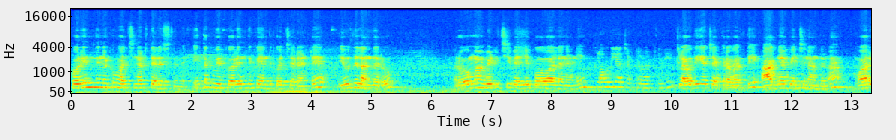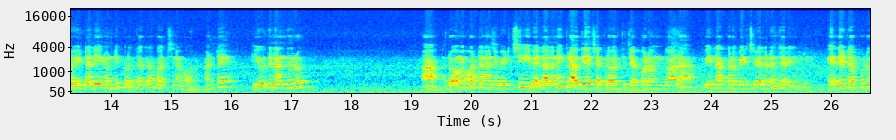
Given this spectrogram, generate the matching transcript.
కొరిందునకు వచ్చినట్టు తెలుస్తుంది. ఇంతకు వీరు కొరిందుకు ఎందుకు వచ్చారంటే యూదులందరూ రోమా విడిచి వెళ్ళిపోవాలనని క్లౌదియా చక్రవర్తి ఆజ్ఞాపించినందున వారు ఇటలీ నుండి కృతగా వచ్చిన వారు అంటే యూదులందరూ ఆ రోమ పట్టణాన్ని విడిచి వెళ్ళాలని క్లౌదియ చక్రవర్తి చెప్పడం ద్వారా వీళ్ళు అక్కడ విడిచి వెళ్ళడం జరిగింది. వెళ్ళేటప్పుడు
